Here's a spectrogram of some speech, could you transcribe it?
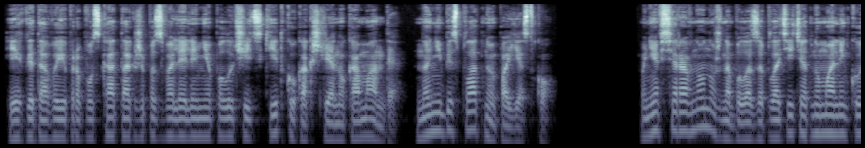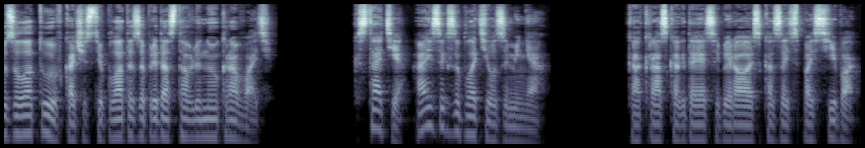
Их годовые пропуска также позволяли мне получить скидку как члену команды, но не бесплатную поездку. Мне все равно нужно было заплатить одну маленькую золотую в качестве платы за предоставленную кровать. Кстати, Айзек заплатил за меня. Как раз когда я собиралась сказать спасибо,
